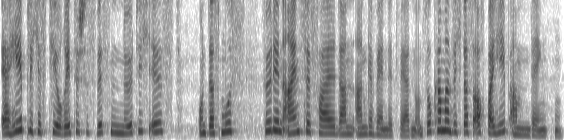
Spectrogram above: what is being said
erhebliches theoretisches Wissen nötig ist. Und das muss für den Einzelfall dann angewendet werden. Und so kann man sich das auch bei Hebammen denken.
